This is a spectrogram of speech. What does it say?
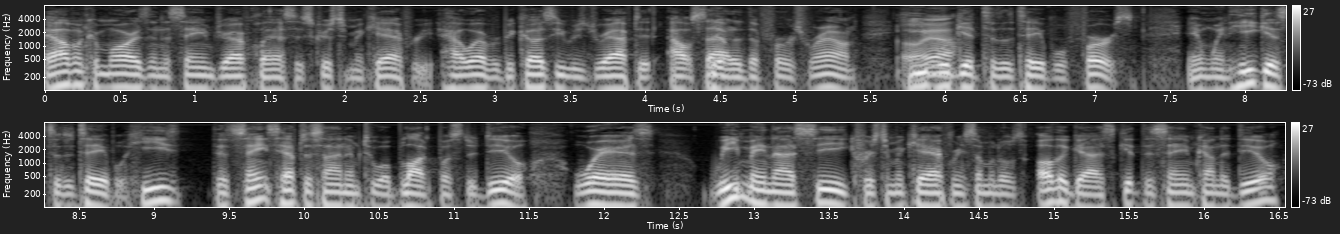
Alvin Kamara is in the same draft class as Christian McCaffrey. However, because he was drafted outside Yep. of the first round, oh, he Oh, yeah. will get to the table first. And when he gets to the table, he the Saints have to sign him to a blockbuster deal. Whereas we may not see Christian McCaffrey and some of those other guys get the same kind of deal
